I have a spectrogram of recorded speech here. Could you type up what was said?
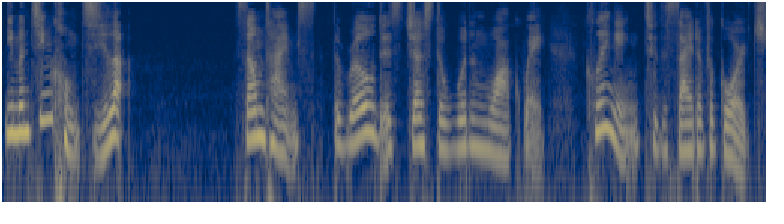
你们惊恐极了。Sometimes the road is just a wooden walkway clinging to the side of a gorge.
